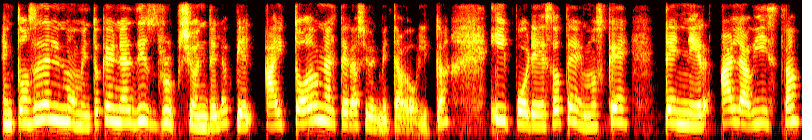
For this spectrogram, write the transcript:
Entonces, en el momento que hay una disrupción de la piel, hay toda una alteración metabólica y por eso tenemos que tener a la vista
